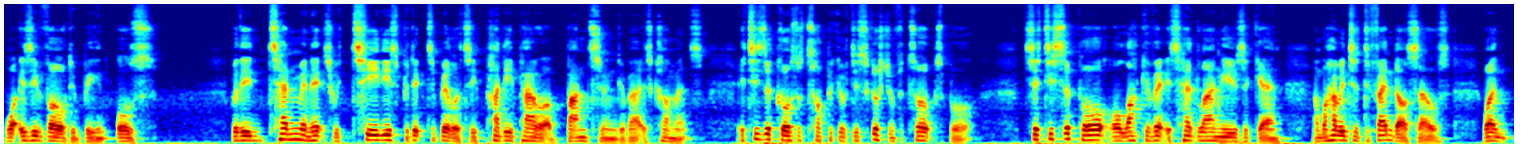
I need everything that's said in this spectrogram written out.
what is involved in being us. Within 10 minutes, with tedious predictability, Paddy Power are bantering about his comments. It is, of course, a topic of discussion for Talksport. City support or lack of it is headline news again, and we're having to defend ourselves when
